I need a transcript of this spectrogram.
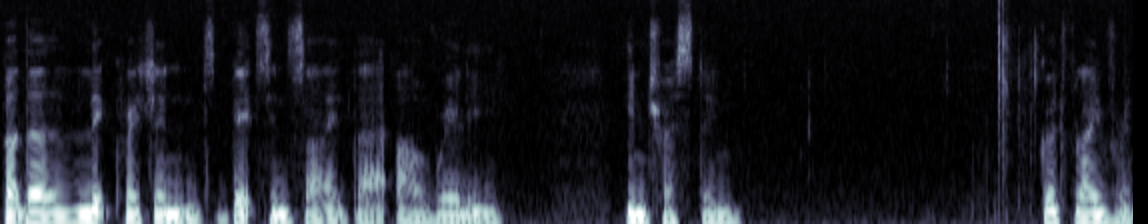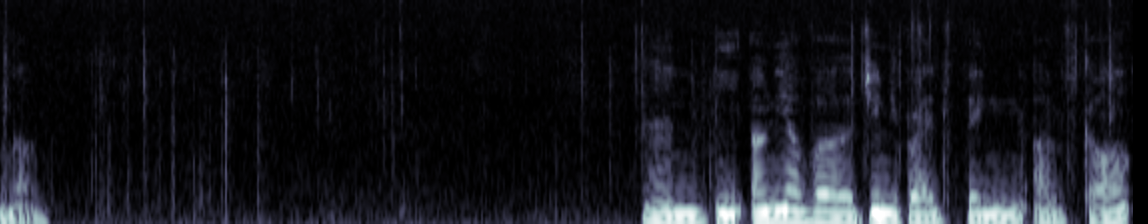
but the licorice and bits inside that are really interesting. Good flavouring though. And the only other gingerbread thing I've got,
